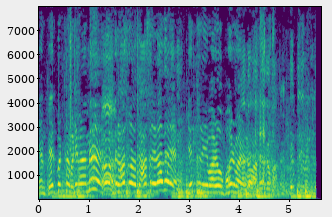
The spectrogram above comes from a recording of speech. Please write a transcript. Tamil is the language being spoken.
என் பேர் பெற்ற வழிமனமே இந்த ராசுவாக்கு 还干嘛？干嘛？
